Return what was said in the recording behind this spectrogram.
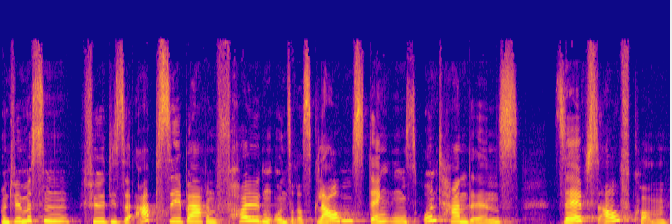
Und wir müssen für diese absehbaren Folgen unseres Glaubens, Denkens und Handelns selbst aufkommen.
